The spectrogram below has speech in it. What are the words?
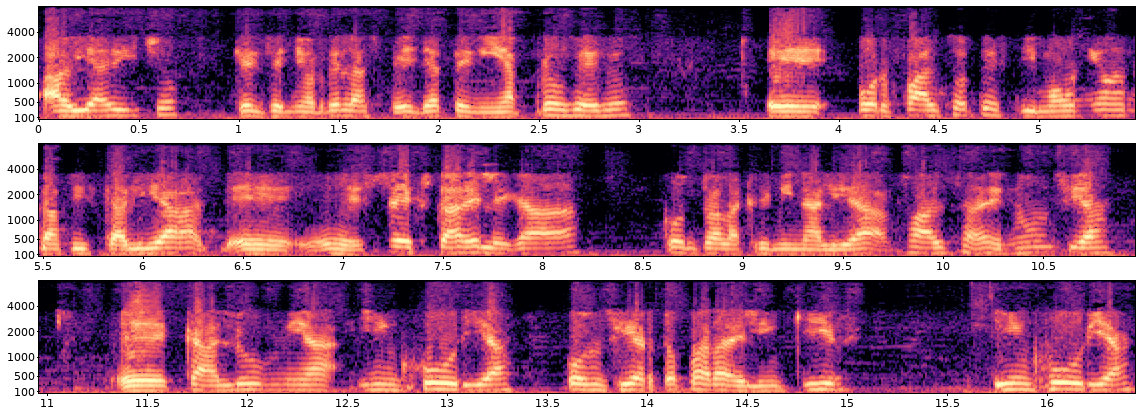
había dicho que el señor de las Pellas tenía procesos eh, por falso testimonio en la Fiscalía eh, Sexta Delegada contra la criminalidad, falsa denuncia, calumnia, injuria, concierto para delinquir, injuria,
